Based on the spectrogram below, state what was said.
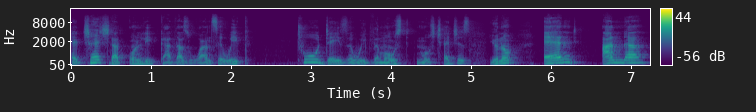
A church that only gathers once a week, two days a week, the most, most churches, you know, and under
